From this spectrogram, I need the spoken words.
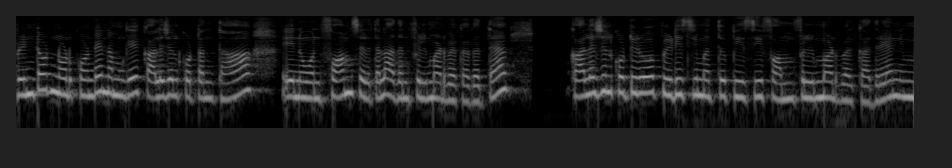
ಪ್ರಿಂಟೌಟ್ ನೋಡಿಕೊಂಡೇ ನಮಗೆ ಕಾಲೇಜಲ್ಲಿ ಕೊಟ್ಟಂತಹ ಏನು ಒಂದು ಫಾರ್ಮ್ಸ್ ಇರುತ್ತಲ್ಲ, ಅದನ್ನು ಫಿಲ್ ಮಾಡಬೇಕಾಗತ್ತೆ. ಕಾಲೇಜಲ್ಲಿ ಕೊಟ್ಟಿರೋ ಪಿ ಡಿ ಸಿ ಮತ್ತು ಪಿ ಸಿ ಫಾರ್ಮ್ ಫಿಲ್ ಮಾಡಬೇಕಾದ್ರೆ ನಿಮ್ಮ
